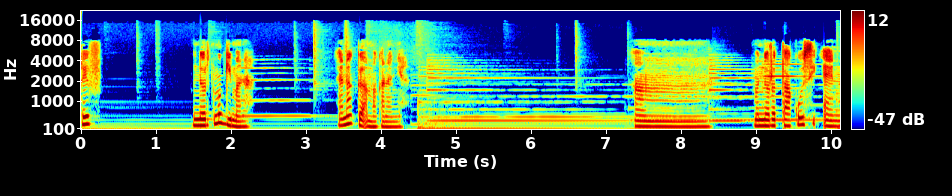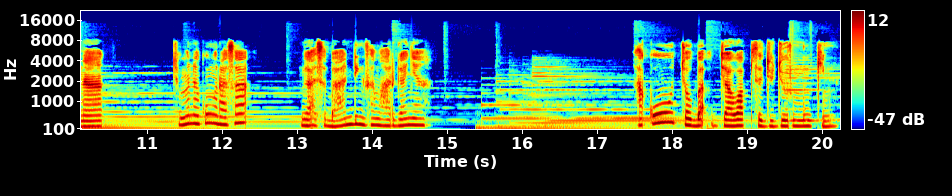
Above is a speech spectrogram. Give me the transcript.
Rif, menurutmu gimana? Enak gak makanannya? Um, menurut aku sih enak. Cuman aku ngerasa gak sebanding sama harganya. Aku coba jawab sejujur mungkin.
